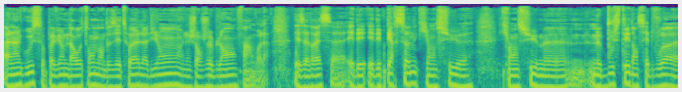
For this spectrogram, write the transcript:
Alain Gousse au pavillon de la Rotonde en deux étoiles à Lyon, Georges Blanc, enfin voilà, des adresses et des, et des personnes qui ont su qui ont su me, me booster dans cette voie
